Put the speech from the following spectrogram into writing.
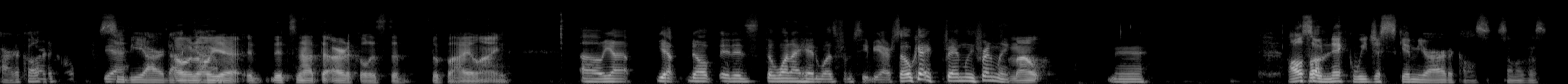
article? Article. Yeah. CBR. Oh no, yeah, it, it's not the article; it's the the byline. Oh yeah. Yep. Nope. It is the one I had was from CBR. So okay, family friendly. I'm out. Yeah. Also, But- Nick, we just skim your articles. Some of us.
